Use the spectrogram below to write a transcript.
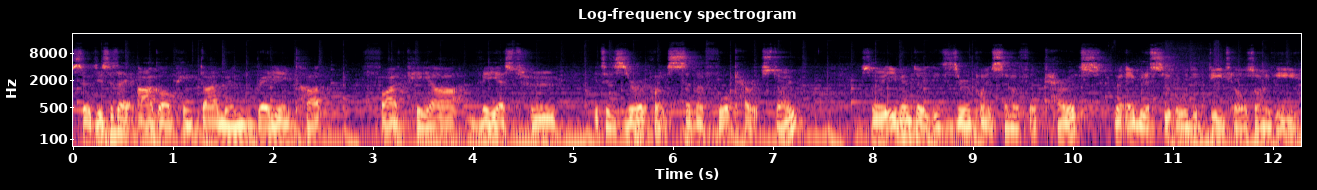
So this is a Argyle pink diamond radiant cut 5PR VS2 it's a 0.74 carat stone. So even though it's 0.74 carats, we're able to see all the details on here.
